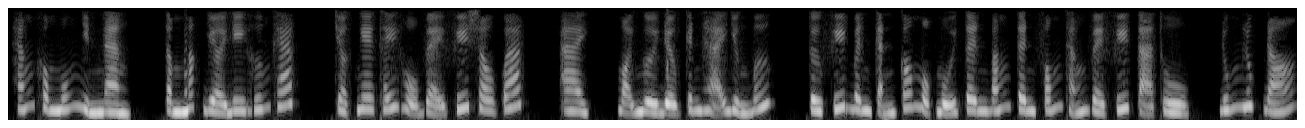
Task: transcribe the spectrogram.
hắn không muốn nhìn nàng tầm mắt dời đi hướng khác, chợt nghe thấy hộ vệ phía sau quát, ai, mọi người đều kinh hãi dừng bước, từ phía bên cạnh có một mũi tên bắn tên phóng thẳng về phía tạ thù, đúng lúc đó,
